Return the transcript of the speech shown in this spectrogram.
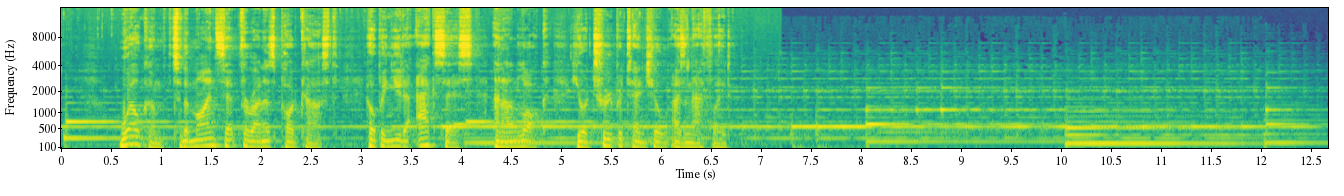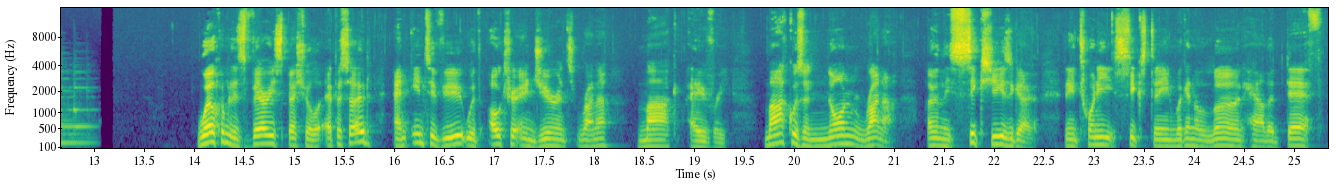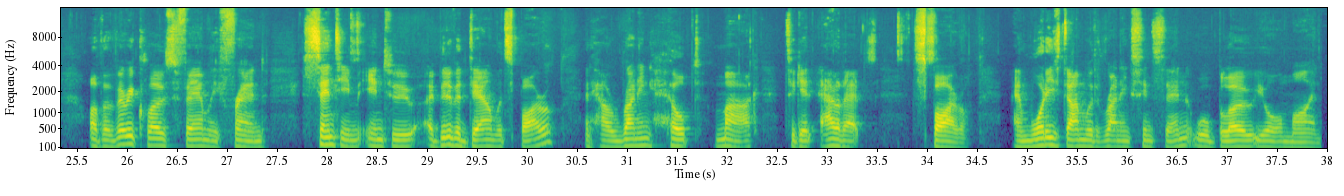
Welcome to the Mindset for Runners podcast, helping you to access and unlock your true potential as an athlete. Welcome to this very special episode an interview with ultra endurance runner Mark Avery. Mark was a non runner only six years ago, and in 2016, we're going to learn how the death of a very close family friend sent him into a bit of a downward spiral and how running helped Mark to get out of that spiral. And what he's done with running since then will blow your mind.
